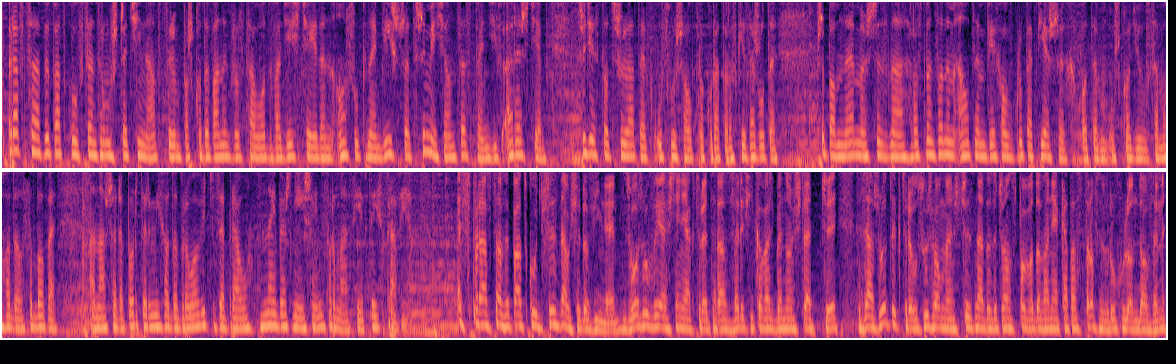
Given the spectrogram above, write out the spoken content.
Sprawca wypadku w centrum Szczecina, w którym poszkodowanych zostało 21 osób, najbliższe trzy miesiące spędzi w areszcie. 33-latek usłyszał prokuratorskie zarzuty. Przypomnę, mężczyzna rozpędzonym autem wjechał w grupę pieszych, potem uszkodził samochody osobowe, a nasz reporter Michał Dobrołowicz zebrał najważniejsze informacje w tej sprawie. Sprawca wypadku przyznał się do winy. Złożył wyjaśnienia, które teraz weryfikować będą śledczy. Zarzuty, które usłyszał mężczyzna dotyczą spowodowania katastrofy w ruchu lądowym,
